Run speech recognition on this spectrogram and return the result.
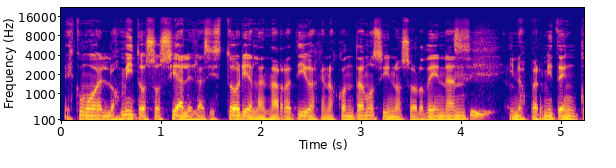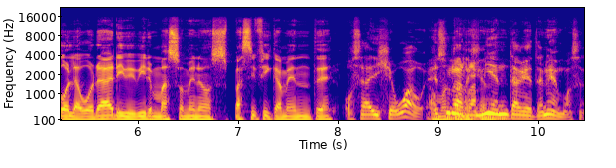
es como los mitos sociales, las historias, las narrativas que nos contamos y nos ordenan y nos permiten colaborar y vivir más o menos pacíficamente. O sea, dije, wow, es una herramienta que tenemos. O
